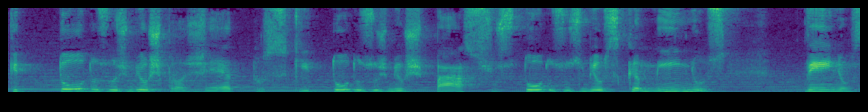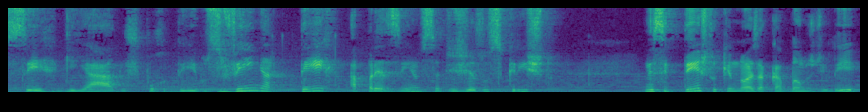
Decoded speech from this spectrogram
que todos os meus projetos, que todos os meus passos, todos os meus caminhos venham ser guiados por Deus, venha ter a presença de Jesus Cristo. Nesse texto que nós acabamos de ler,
